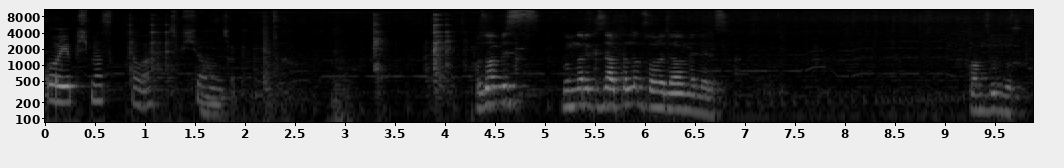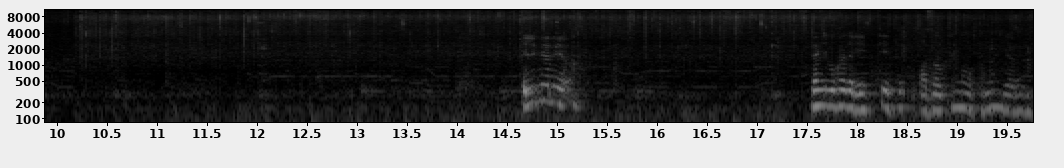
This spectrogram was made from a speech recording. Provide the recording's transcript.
O yapışmaz tava hiçbir şey olmayacak. O zaman biz bunları kızartalım sonra devam ederiz. Tamam dur dur. Elim yanıyor. Bence bu kadar yetti yeter. Azaltın mı ortamı yazmaz.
